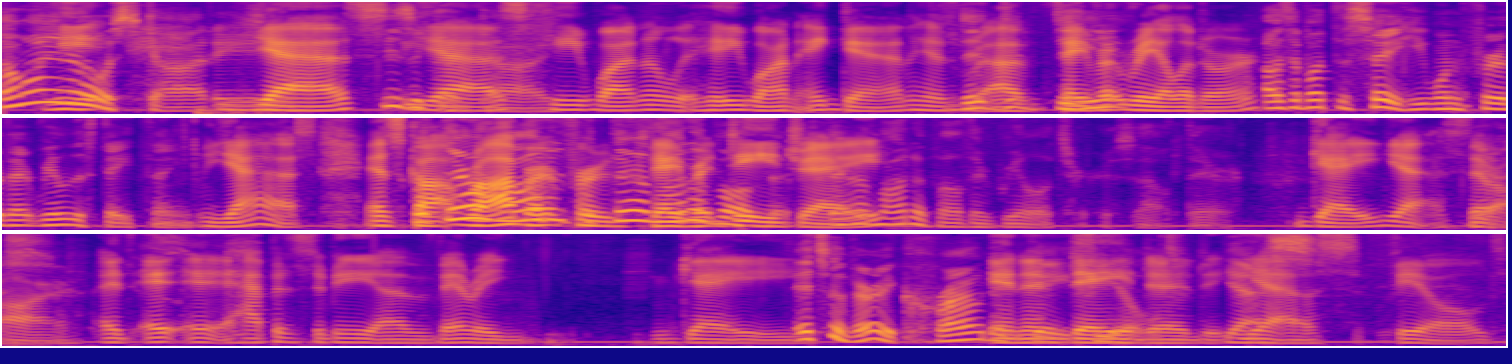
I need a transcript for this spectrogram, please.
Oh, I He- know Scotty. Yes, He's a good yes, guy. he won. A, he won again. His Did- uh, did- did favorite he- realtor. I was about to say he won for that real estate thing. Yes, and Scott there are a lot Robert of- for but there are a lot favorite other- There are a lot of other realtors out there. Gay, yes, there Yes. are. It, it it happens to be a very gay, It's a very crowded, gay field. inundated, yes. field,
